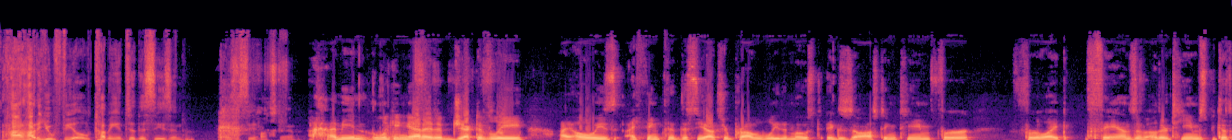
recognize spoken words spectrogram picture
how, how do you feel coming into the season as a Seahawks fan? I mean, looking at it objectively, I always I think that the Seahawks are probably the most exhausting team for for like fans of other teams because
